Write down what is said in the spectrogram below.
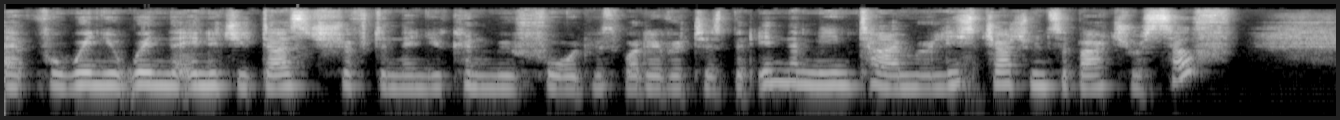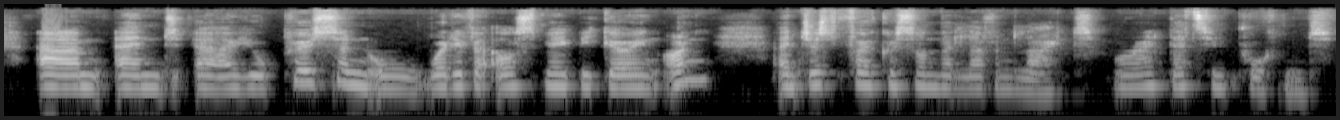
uh, for when you when the energy does shift and then you can move forward with whatever it is. But in the meantime, release judgments about yourself um, and uh, your person or whatever else may be going on, and just focus on the love and light. All right, that's important.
